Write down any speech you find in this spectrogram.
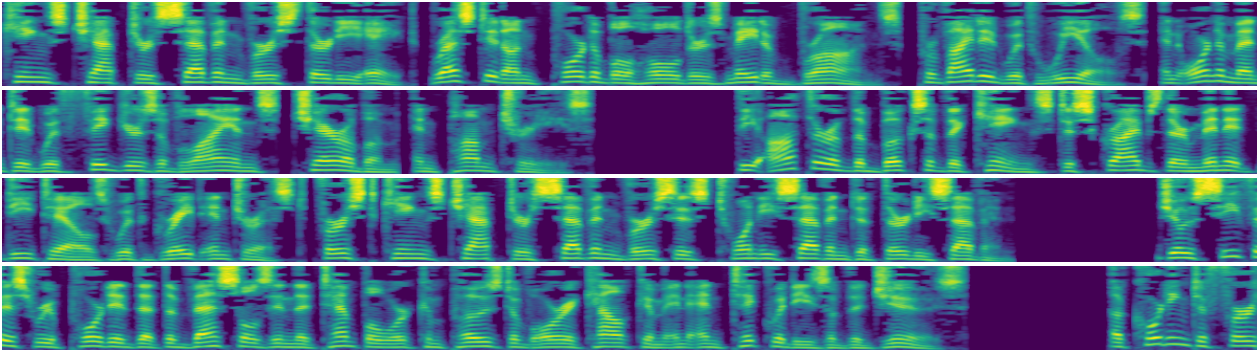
Kings chapter 7 verse 38, rested on portable holders made of bronze, provided with wheels, and ornamented with figures of lions, cherubim, and palm trees. The author of the Books of the Kings describes their minute details with great interest 1 Kings chapter 7 verses 27 to 37. Josephus reported that the vessels in the temple were composed of orichalcum in Antiquities of the Jews. According to 1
